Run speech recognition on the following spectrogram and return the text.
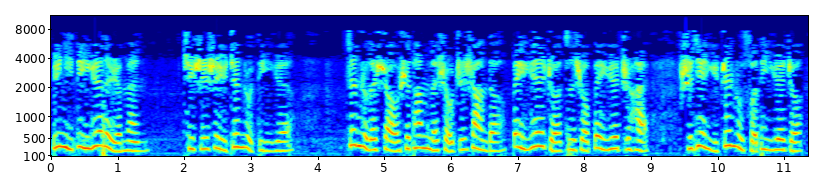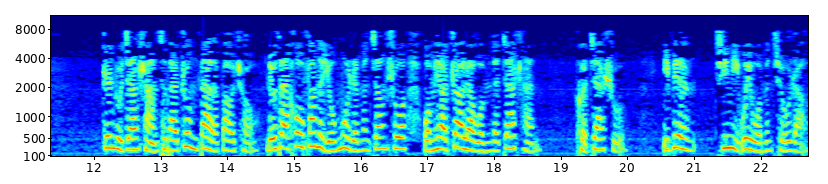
与你订约的人们，其实是与真主订约，真主的手是他们的手之上的。被约者自受被约之害，实践与真主所订约者。真主将赏赐他重大的报酬。留在后方的游牧人们将说：“我们要照料我们的家产和家属，以便请你为我们求饶。”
